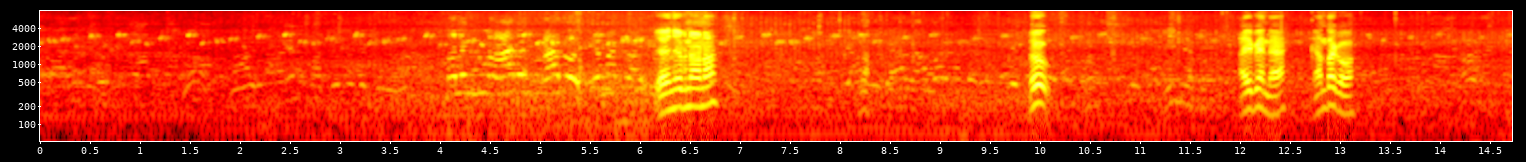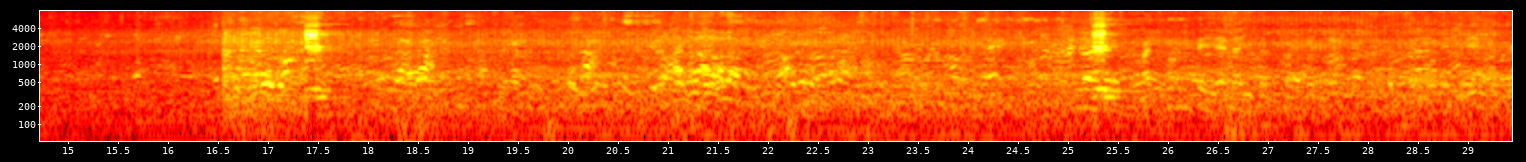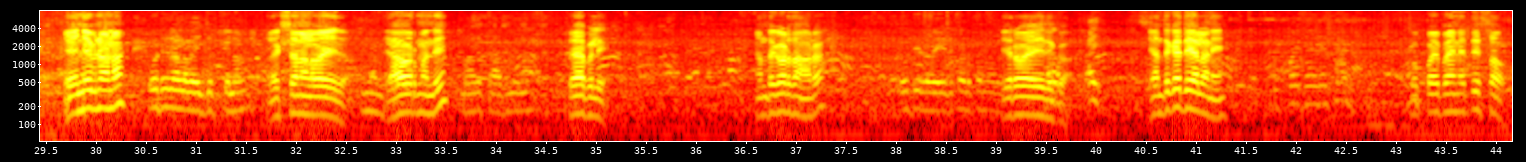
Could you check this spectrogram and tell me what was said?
ఏం చెప్పినావునా అయిపోయిందా? ఎంతకు? ఏం చెప్పినావునా? ఒకటి నలభై చెప్తున్నా. లక్ష నలభై ఐదు. యాభై మంది? పేపలి. ఎంత కొడతామారా? ఇరవై ఐదుకు. ఎంతగా తీయాలని? ముప్పై పైన తీస్తావు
